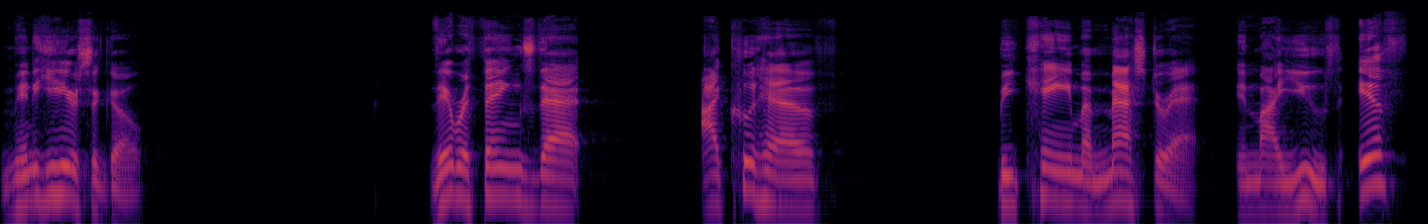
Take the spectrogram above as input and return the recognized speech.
many years ago, there were things that I could have became a master at in my youth if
